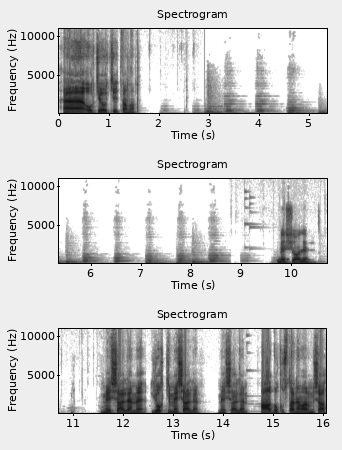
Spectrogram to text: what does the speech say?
He okey okey tamam. Meşale. Meşale mi? Yok ki meşalem. Meşalem. Aa 9 tane varmış al.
